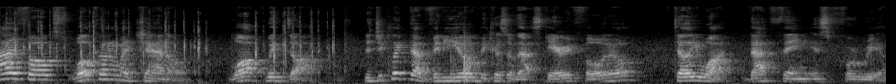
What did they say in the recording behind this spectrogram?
Hi folks, welcome to my channel, Wok with Doc. Did you click that video because of that scary photo? Tell you what, that thing is for real.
